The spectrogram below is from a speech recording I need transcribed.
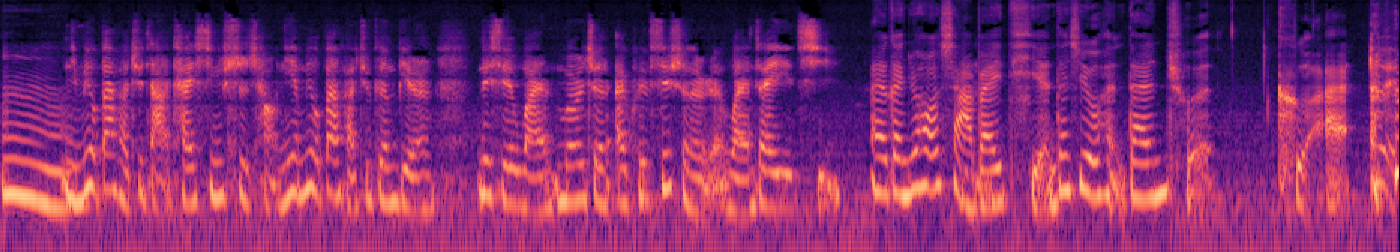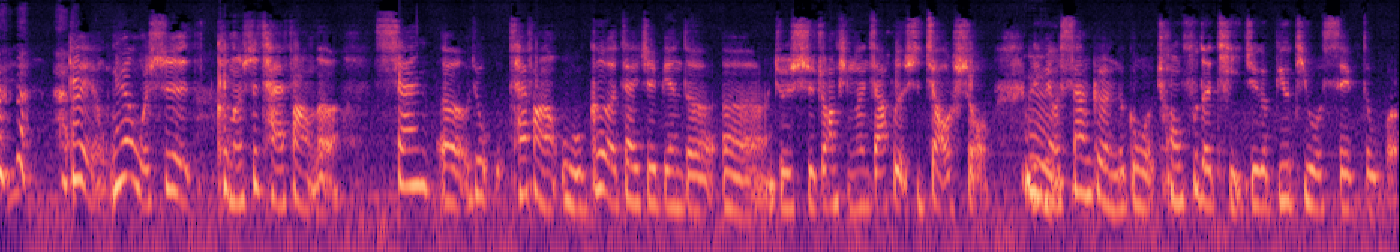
嗯，你没有办法去打开新市场，你也没有办法去跟别人那些玩 merge and acquisition 的人玩在一起。哎呀，感觉好傻白甜，但是又很单纯。可爱，对对，因为我是可能是采访了三呃，就采访了五个在这边的呃，就是时装评论家或者是教授，里面有三个人都跟我重复的提这个 “beauty will save the world”。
